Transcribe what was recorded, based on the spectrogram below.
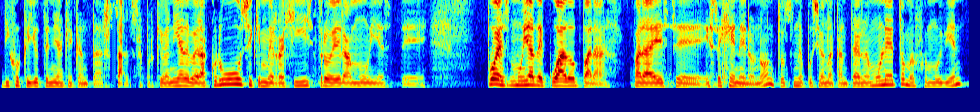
dijo que yo tenía que cantar salsa, porque venía de Veracruz y que mi registro era muy, este, pues, muy adecuado para, para ese, ese género, ¿no? Entonces me pusieron a cantar el amuleto, me fue muy bien.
